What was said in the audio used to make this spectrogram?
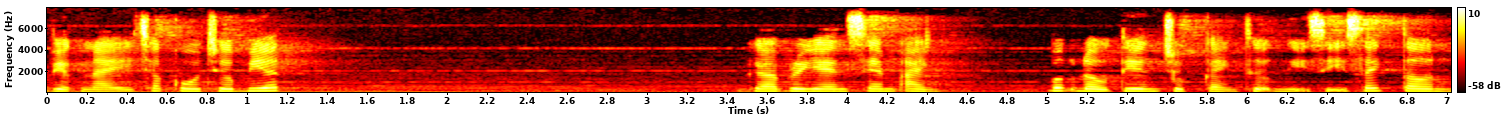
Việc này chắc cô chưa biết. Gabriel xem ảnh, bước đầu tiên chụp cảnh Thượng nghị sĩ Sexton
